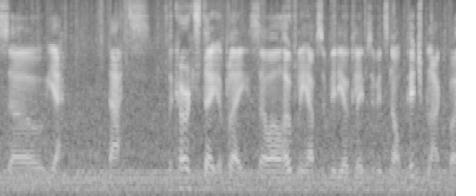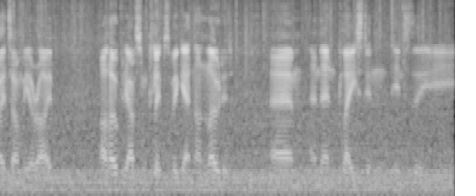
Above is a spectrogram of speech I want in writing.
So yeah, that's the current state of play. So I'll hopefully have some video clips if it's not pitch black by the time we arrive. I'll hopefully have some clips of it getting unloaded um, and then placed in into the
